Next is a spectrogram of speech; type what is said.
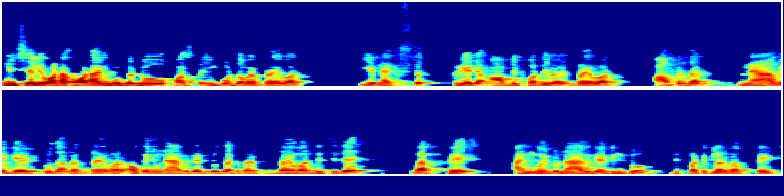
initially what, I, what i'm going to do first import the WebDriver yeah, next create an object for the WebDriver after that navigate to the WebDriver how can you navigate to that WebDriver this is a web page. I'm going to navigating to this particular web page.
